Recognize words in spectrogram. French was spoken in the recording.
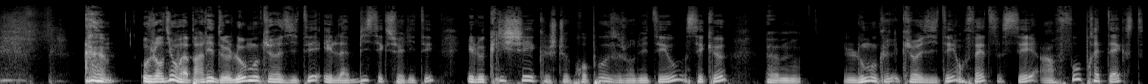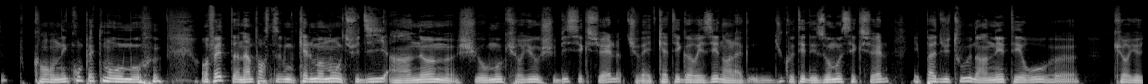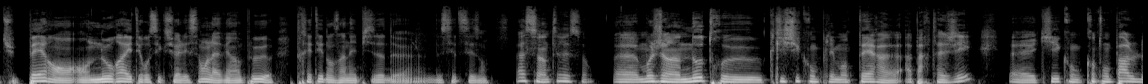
Aujourd'hui, on va parler de l'homocuriosité et la bisexualité. Et le cliché que je te propose aujourd'hui, Théo, c'est que euh, l'homocuriosité, en fait, c'est un faux prétexte quand on est complètement homo. en fait, à n'importe quel moment où tu dis à un homme, je suis homo-curieux ou je suis bisexuel, tu vas être catégorisé dans la, du côté des homosexuels et pas du tout d'un hétéro euh, curieux. Tu perds en, en aura hétérosexuelle. Et ça, on l'avait un peu traité dans un épisode euh, de cette saison. Ah, c'est intéressant. Euh, moi, j'ai un autre euh, cliché complémentaire à, partager, euh, qui est quand, quand on parle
